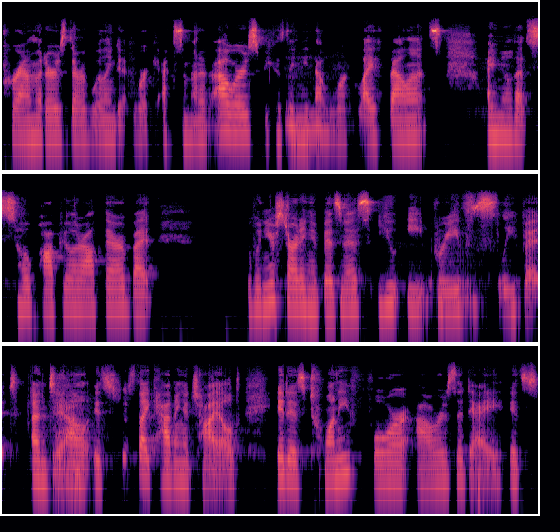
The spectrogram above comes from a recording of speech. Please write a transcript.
parameters they're willing to work x amount of hours because they mm-hmm. need that mm-hmm. work life balance i know that's so popular out there but when you're starting a business, you eat, breathe, mm-hmm. sleep it until yeah. it's just like having a child. It is 24 hours a day. It's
